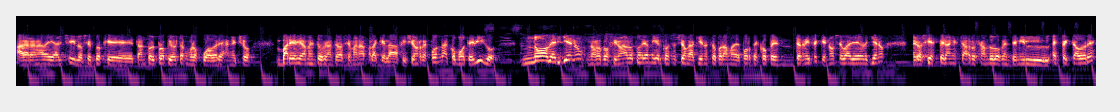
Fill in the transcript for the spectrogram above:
a Granada y Alche y lo cierto es que tanto el propio Oltra como los jugadores han hecho varios llamamientos durante la semana para que la afición responda. Como te digo, no haber lleno, nos lo confirmaba el otro día Miguel Concesión aquí en nuestro programa de Deportes Cope en Tenerife, que no se va a llenar lleno, pero sí esperan estar rozando los 20.000 espectadores,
